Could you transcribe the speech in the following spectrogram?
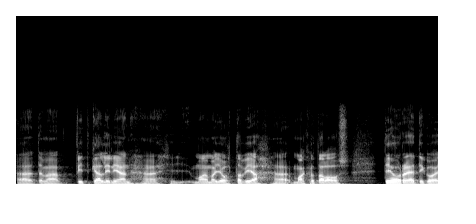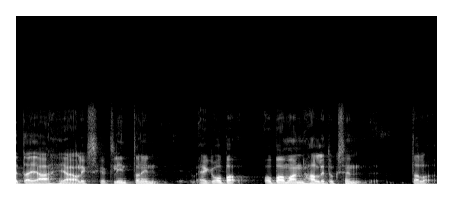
ää, tämä pitkän linjan ää, maailman johtavia ää, makrotalousteoreetikoita ja, ja oliko Clintonin, eikö Obaman hallituksen talo,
